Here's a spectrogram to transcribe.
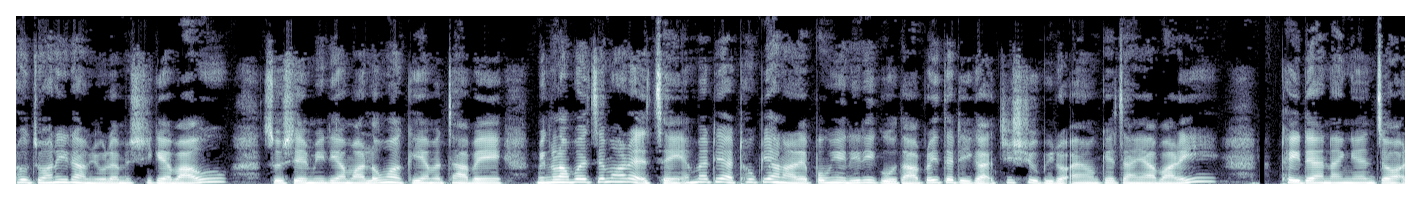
ထုတ်ကြွနေတာမျိုးလည်းမရှိခဲ့ပါဘူး။ဆိုရှယ်မီဒီယာမှာလုံးဝကြရမထပဲမင်္ဂလာပွဲကျင်းပတဲ့အချိန်အမှတ်တရထုတ်ပြလာတဲ့ပုံရိပ်လေးတွေကိုသာပြည်သက်တွေကကြည့်ရှုပြီးတော့အံ့ဩခဲ့ကြရပါတယ်။ ထိတ်တန်းနိုင်ငံကျော်အ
